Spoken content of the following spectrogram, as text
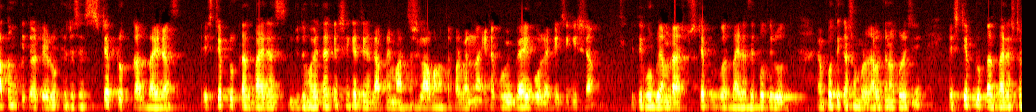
আতঙ্কিত একটা রোগ, সেটা হচ্ছে স্টেপটোকাস ভাইরাস স্টেপটোকাস ভাইরাস যদি হয়ে থাকে, সেক্ষেত্রে কিন্তু আপনি মাছ চাষে লাভবান হতে পারবেন না। এটা খুবই ব্যয়বহুল একটি চিকিৎসা। ইতিপূর্বে আমরা স্টেপটোকাস ভাইরাসের প্রতিরোধ এবং প্রতিকার সম্পর্কে আলোচনা করেছি। স্টেপটোকাস ভাইরাসটা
